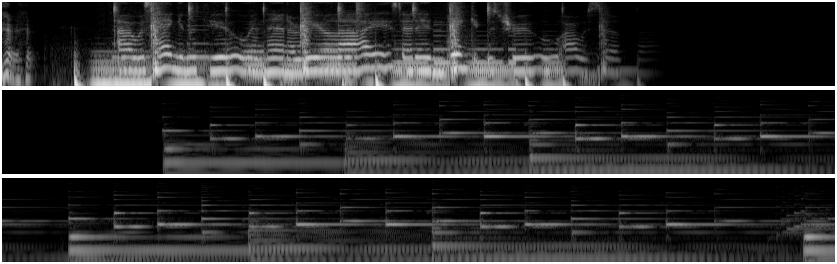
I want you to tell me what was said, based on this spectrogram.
I was hanging with you, and then I realized I didn't think it was true. I was surprised. Thank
